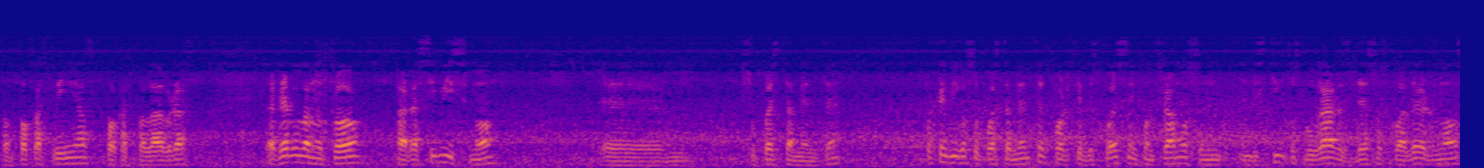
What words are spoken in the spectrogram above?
son pocas líneas, pocas palabras. El Rebbe lo anotó para sí mismo, eh, supuestamente. ¿Por qué digo supuestamente? Porque después encontramos en, distintos lugares de esos cuadernos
